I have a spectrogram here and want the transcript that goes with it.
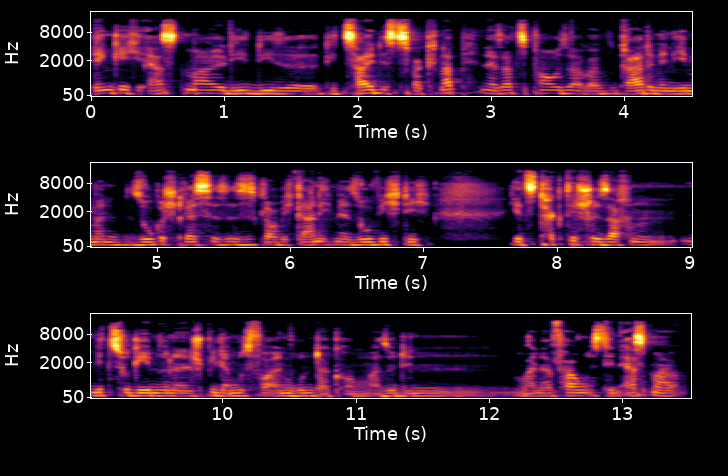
denke ich erstmal, die, diese, die Zeit ist zwar knapp in der Satzpause, aber gerade wenn jemand so gestresst ist, ist es, glaube ich, gar nicht mehr so wichtig, jetzt taktische Sachen mitzugeben, sondern der Spieler muss vor allem runterkommen. Also den, meine Erfahrung ist, den erstmal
